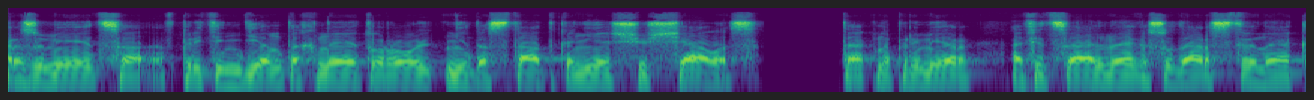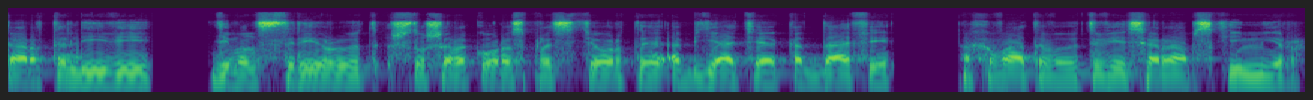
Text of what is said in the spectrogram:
Разумеется, в претендентах на эту роль недостатка не ощущалось. Так, например, официальная государственная карта Ливии демонстрирует, что широко распростертые объятия Каддафи охватывают весь арабский мир.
